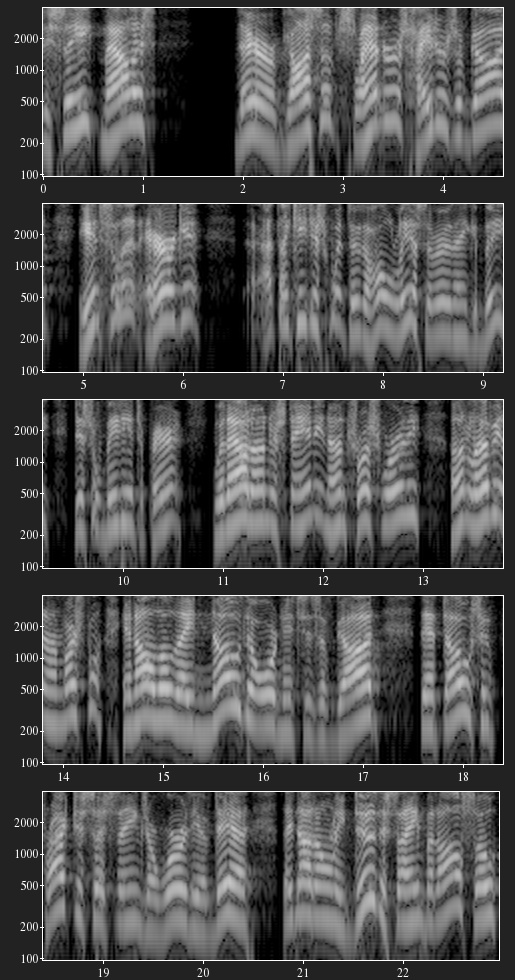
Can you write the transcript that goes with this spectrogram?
deceit, malice. They are gossips, slanderers, haters of God, insolent, arrogant. I think he just went through the whole list of everything could be disobedient to parent, without understanding, untrustworthy, unloving, unmerciful. And although they know the ordinances of God, that those who practice such things are worthy of death, they not only do the same, but also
